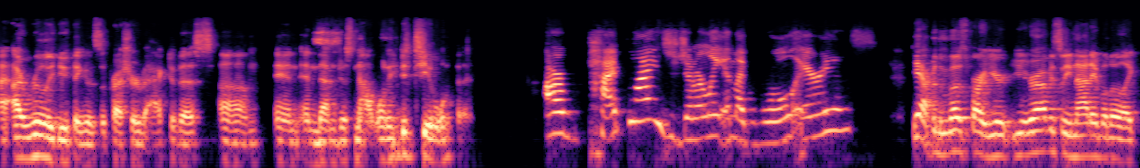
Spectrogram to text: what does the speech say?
I, I really do think it was the pressure of activists um, and and them just not wanting to deal with it are pipelines generally in like rural areas yeah, for the most part, you're you're obviously not able to like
